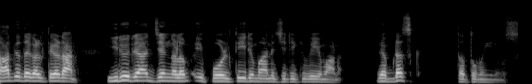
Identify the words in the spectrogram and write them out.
സാധ്യതകൾ തേടാൻ ഇരു രാജ്യങ്ങളും ഇപ്പോൾ തീരുമാനിച്ചിരിക്കുകയുമാണ്. വെബ് ഡെസ്ക് തത്തുമൈ ന്യൂസ്.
